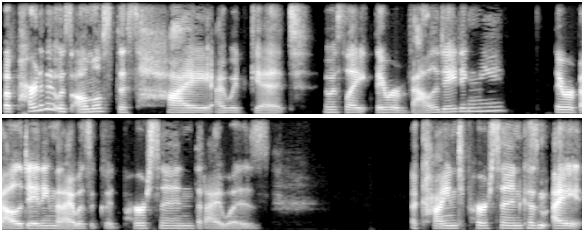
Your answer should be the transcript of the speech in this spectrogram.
But part of it was almost this high I would get. It was like they were validating me they were validating that I was a good person, that I was a kind person. Because I,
